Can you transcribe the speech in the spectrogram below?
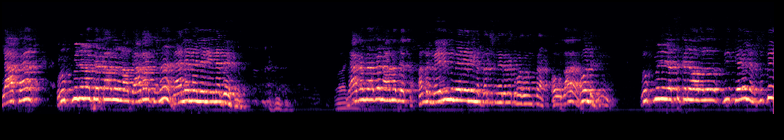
ಯಾಕ? ರುಕ್ಮಿಣಿನ ಬೇಕಾದ್ರೆ ನಾವು ಬೇಡ ಜನ ಮೇಲೆ ಮೇಲೆ ನೀನೇ ಬೇಕು. ಮ್ಯಾಗ ಮ್ಯಾಗ ನಾನ ಬೇಕು. ಅಂದ್ರೆ ಮೇಲಿನ ಮೇಲೆ ನಿನ್ನ ದರ್ಶನ ಇರಬೇಕು ಭಗವಂತ. ಹೌದಾ? ಹ್ಞೂ ರುಕ್ಮಿಣಿ ಎತ್ತ ಕಡೆ ಹೋಗಲು ನೀ ಕೇಳಿಲ್ಲ ಸುದ್ದಿ?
